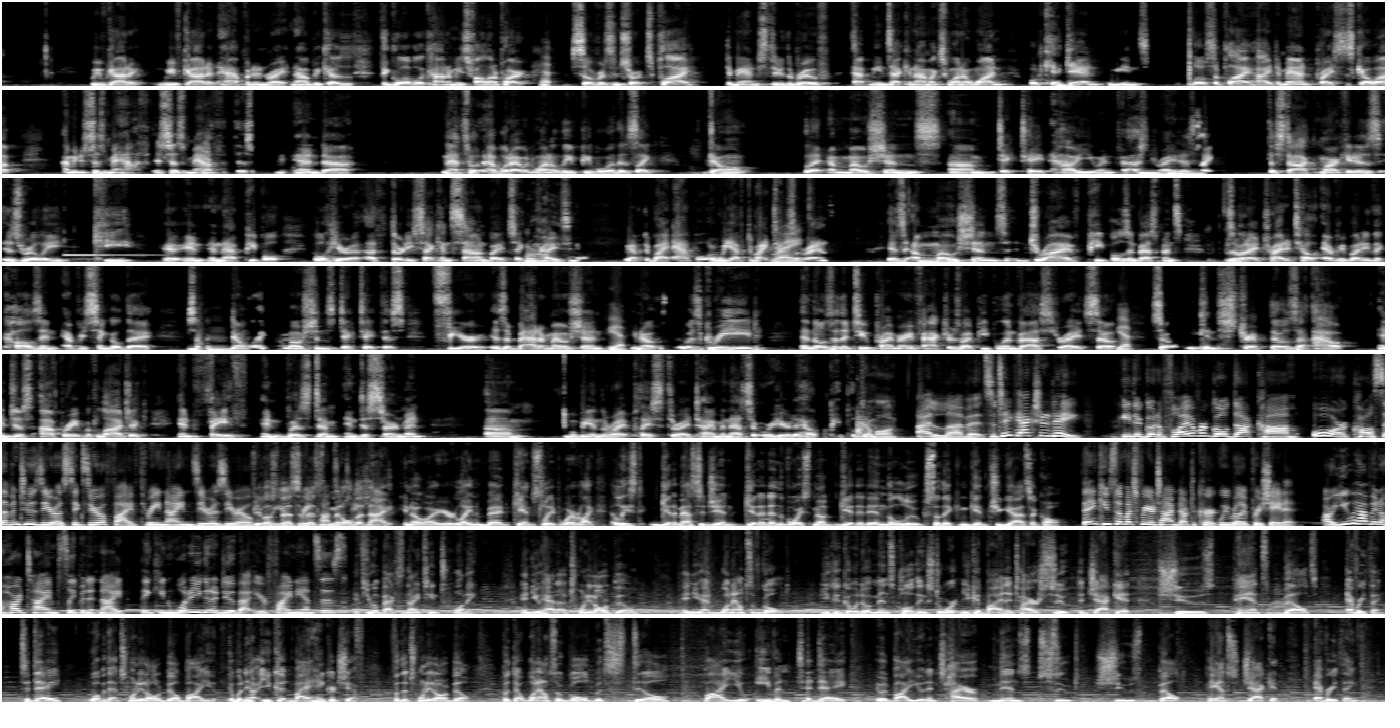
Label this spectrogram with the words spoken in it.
we've got it. We've got it happening right now because the global economy is falling apart. Yep. Silver's in short supply. Demand is through the roof. That means economics 101 will kick in. It means low supply, high demand, prices go up. I mean, it's just math. It's just math Yep. at this point. And, uh, and that's what, what I would want to leave people with is like, don't let emotions um, dictate how you invest, right? It's like the stock market is is really key in, in that people will hear a, a 30 second soundbite. It's like, Right. we have to buy Apple or we have to buy Tesla, Right. right? Is emotions drive people's investments. This is what I try to tell everybody that calls in every single day. So mm-hmm. don't let emotions dictate this. Fear is a bad emotion. Yep. You know, so is greed. And those are the two primary factors why people invest, right? So, yep. so you can strip those out and just operate with logic and faith and wisdom and discernment. Um, we'll be in the right place at the right time. And that's what we're here to help people do. Come on. I love it. So take action today. Either go to flyovergold.com or call 720-605-3900 If you listen to this, if it's the middle of the night, you know, while you're laying in bed, can't sleep or whatever, like at least get a message in, get it in the voicemail, get it in the loop so they can give you guys a call. Thank you so much for your time, Dr. Kirk. We really appreciate it. Are you having a hard time sleeping at night, thinking, what are you going to do about your finances? If you went back to 1920 and you had a $20 bill and you had one ounce of gold, you could go into a men's clothing store and you could buy an entire suit the jacket, shoes, pants, wow. belt, everything. Today, what would that $20 bill buy you? It wouldn't, you couldn't buy a handkerchief for the $20 bill, but that one ounce of gold would still buy you, even today, it would buy you an entire men's suit, shoes, belt, pants, jacket, everything.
